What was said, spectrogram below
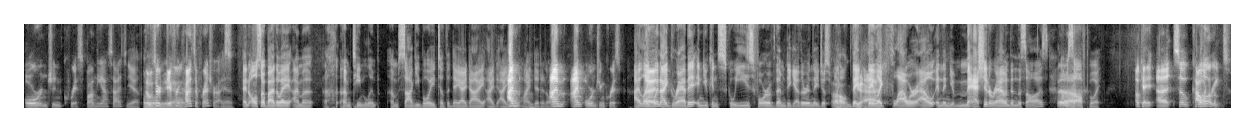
orange and crisp on the outside? Yeah. those Oh, are different yeah. kinds of French fries. And also, by the way, I'm a I'm Team Limp. I'm soggy boy till the day I die. I, I I'm- don't mind it at all. I'm I'm orange and crisp. I like uh, when I grab it and you can squeeze four of them together and they just like Oh, they they gosh. like flour out and then you mash it around in the sauce. I'm a Ugh. soft boy. Okay, uh, so Well, collard hold on. greens.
